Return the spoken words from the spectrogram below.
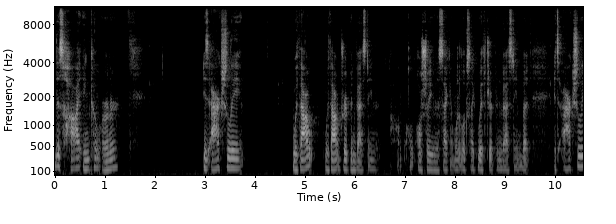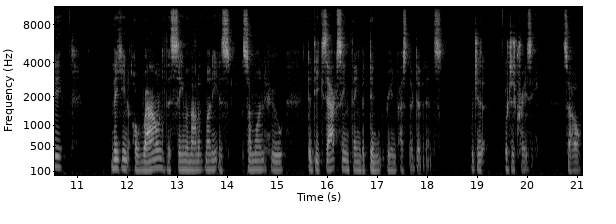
this high income earner is actually without without drip investing. Um, I'll, I'll show you in a second what it looks like with drip investing, but it's actually making around the same amount of money as someone who did the exact same thing but didn't reinvest their dividends, which is which is crazy. So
